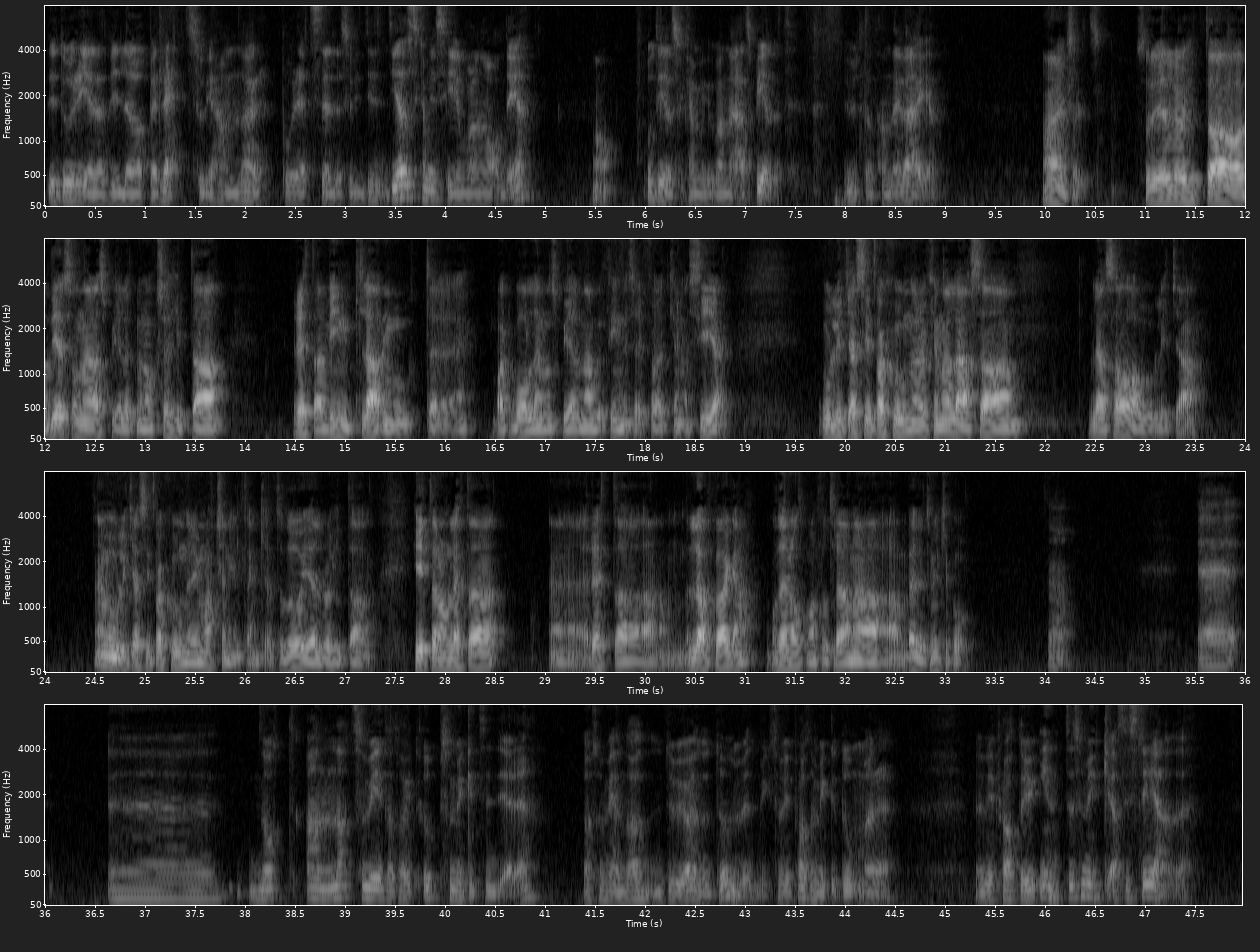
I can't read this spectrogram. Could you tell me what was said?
Det är då det gäller att vi löper rätt så vi hamnar på rätt ställe. Så vi, dels kan vi se våran AD ja. och dels så kan vi vara nära spelet. Utan att hamna i vägen. Nej, exakt. Så det gäller att hitta, dels vara nära spelet, men också hitta rätta vinklar mot eh, vart bollen och spelarna befinner sig för att kunna se olika situationer och kunna läsa, läsa av olika, men olika situationer i matchen helt enkelt. Och då gäller det att hitta, hitta de lätta, eh, rätta löpvägarna. Och det är något man får träna väldigt mycket på. Ja. Eh, eh, något annat som vi inte har tagit upp så mycket tidigare och som vi ändå du och jag ändå dömer väldigt mycket, som vi pratar mycket domare. Men vi pratar ju inte så mycket assisterande,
